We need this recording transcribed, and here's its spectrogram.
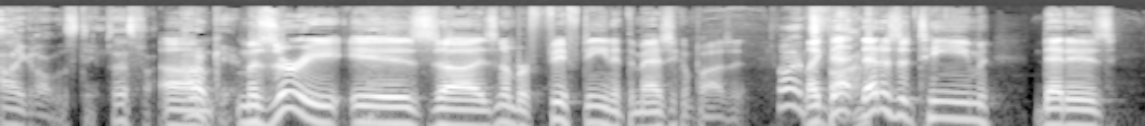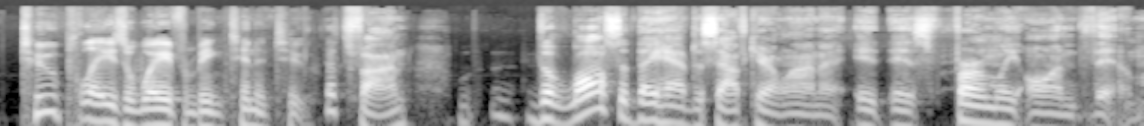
I like all those teams. That's fine. I Um, don't care. Missouri is uh, is number fifteen at the Massey Composite. Oh, that's like that that is a team that is two plays away from being ten and two. That's fine. The loss that they have to South Carolina it is firmly on them.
